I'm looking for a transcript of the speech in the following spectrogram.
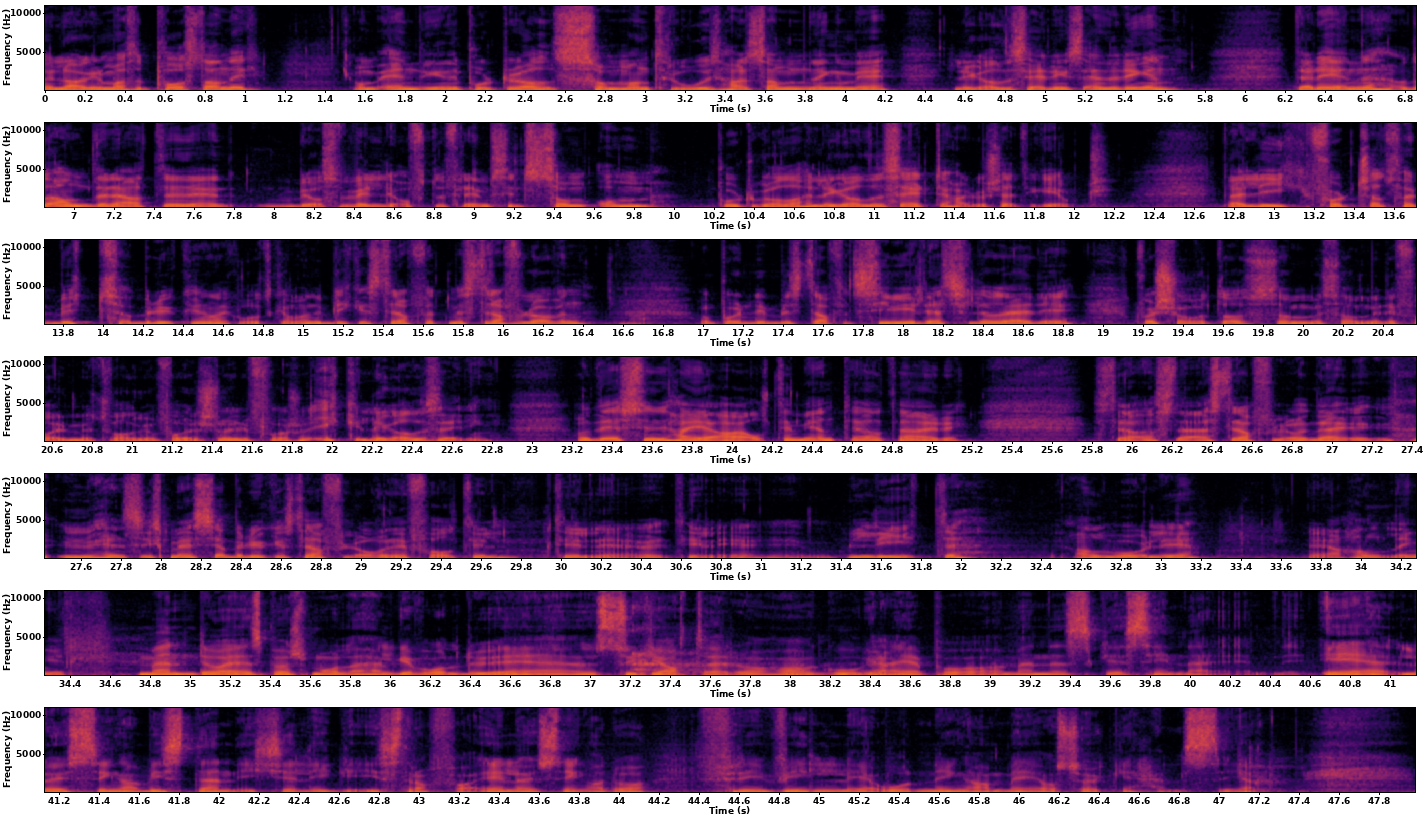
lager en masse påstander om endringen i Portugal som man tror har sammenheng med legaliseringsendringen. Det er det ene. Og det andre er at det blir også veldig ofte fremstilt som om Portugal har legalisert. Det har det jo slett ikke gjort. Det er like fortsatt forbudt å bruke narkotika, men det blir ikke straffet med straffeloven. Og Det blir straffet sivilrettslig, og det er det for så vidt også som, som Reformutvalget foreslår. De foreslår ikke legalisering. Og det har jeg alltid ment, at det er, det er straffeloven. Det er uhensiktsmessig å bruke straffeloven i forhold til, til, til lite alvorlige handlinger. Men da er spørsmålet, Helge Wold, du er psykiater og har god greie på menneskesinnet. Er løsninga, hvis den ikke ligger i straffa, er løsninga da frivillige ordninger med å søke helsehjelp?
